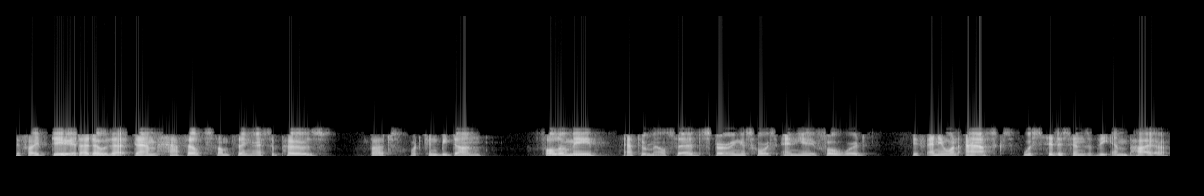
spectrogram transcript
If I did, I'd owe that damn half-elf something, I suppose. But what can be done? Follow me, Ethramel said, spurring his horse Enyé forward. If anyone asks, we're citizens of the Empire.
